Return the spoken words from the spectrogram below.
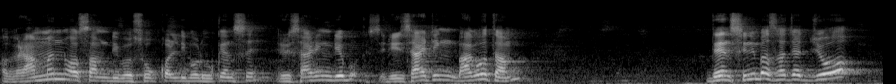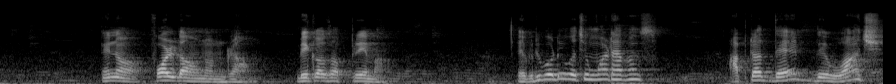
a Brahman or some devotee, so-called devotee, who can say, reciting, reciting Bhagavatam, then Srinivasacharya, you know, fall down on ground because of prema. Everybody watching what happens. After that, they watch,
